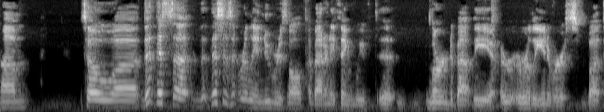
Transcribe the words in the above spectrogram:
Um. So uh, th- this uh, th- this isn't really a new result about anything we've uh, learned about the early universe, but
